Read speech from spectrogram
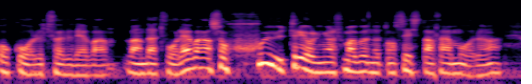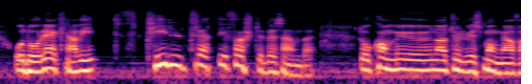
och året före det vann, vann det två. Det var alltså sju treåringar som har vunnit de sista fem åren. Och då räknar vi till 31 december. Då kommer ju naturligtvis många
